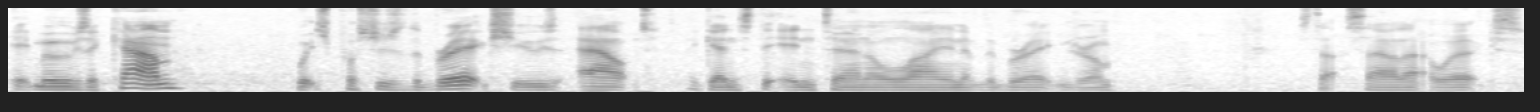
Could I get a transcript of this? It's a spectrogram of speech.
it moves a cam, which pushes the brake shoes out against the internal line of the brake drum. So that's how that works.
